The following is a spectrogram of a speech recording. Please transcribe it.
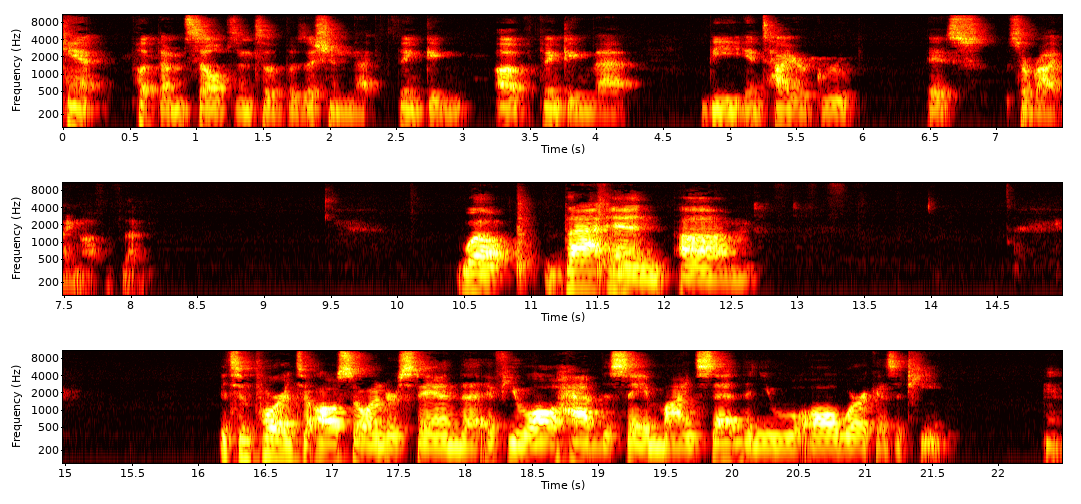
can't put themselves into the position that thinking of thinking that the entire group is surviving off of them. well that and um it's important to also understand that if you all have the same mindset then you will all work as a team. Mhm.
